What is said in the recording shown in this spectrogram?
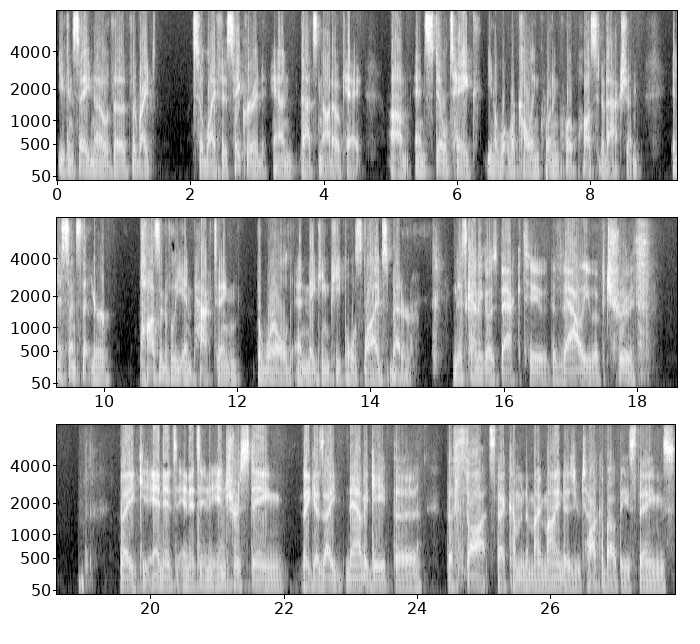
you can say no, the the right to life is sacred and that's not okay, um, and still take you know what we're calling quote unquote positive action, in a sense that you're positively impacting the world and making people's lives better. This kind of goes back to the value of truth like and it's and it's an interesting like as i navigate the the thoughts that come into my mind as you talk about these things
